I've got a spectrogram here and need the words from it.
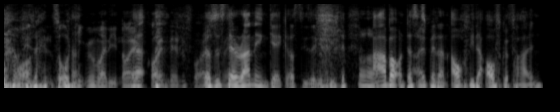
Sohn, Humor. wie sein Sohn ihm immer die neue Ja. Freundin vorstellt. Das ist der Running Gag aus dieser Geschichte. Aber, und das ist mir dann auch wieder aufgefallen,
